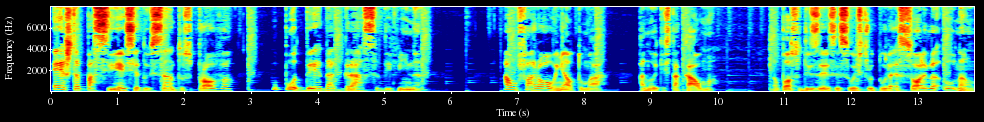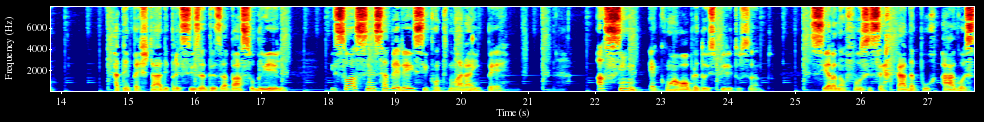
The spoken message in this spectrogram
Esta paciência dos santos prova o poder da graça divina. Há um farol em alto mar a noite está calma. Não posso dizer se sua estrutura é sólida ou não. A tempestade precisa desabar sobre ele, e só assim saberei se continuará em pé. Assim é com a obra do Espírito Santo. Se ela não fosse cercada por águas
